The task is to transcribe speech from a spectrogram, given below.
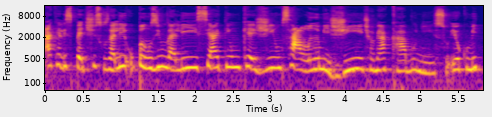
aqueles petiscos ali, o pãozinho da Alice, aí tem um queijinho, um salame, gente, eu me acabo nisso. Eu comi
